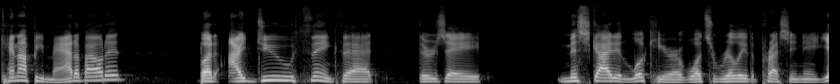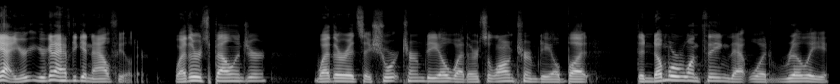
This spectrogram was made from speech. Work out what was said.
cannot be mad about it. But I do think that there's a misguided look here at what's really the pressing need. Yeah, you're, you're going to have to get an outfielder, whether it's Bellinger, whether it's a short term deal, whether it's a long term deal. But the number one thing that would really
